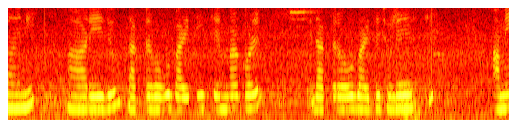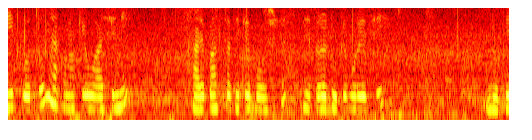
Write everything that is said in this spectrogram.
হয়নি। আর এই যে ডাক্তারবাবুর বাড়িতেই চেম্বার করেন, ডাক্তারবাবুর বাড়িতে চলে এসেছি। আমি প্রথম এখনও কেউ আসেনি। সাড়ে পাঁচটা থেকে বসবে। ভেতরে ঢুকে পড়েছি। ঢুকে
